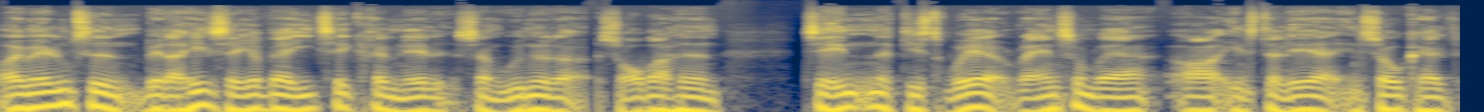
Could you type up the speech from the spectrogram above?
Og i mellemtiden vil der helt sikkert være IT-kriminelle, som udnytter sårbarheden til enten at distribuere ransomware og installere en såkaldt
